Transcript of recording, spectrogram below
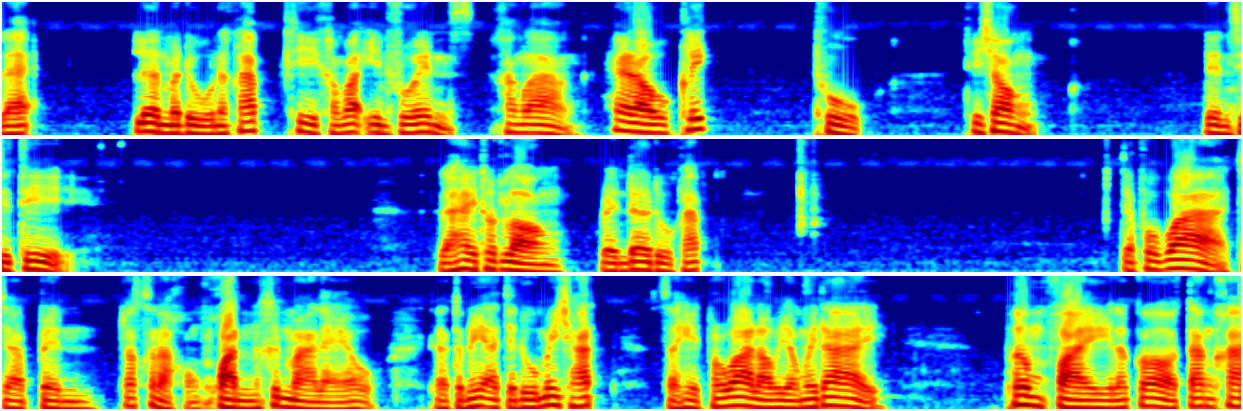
และเลื่อนมาดูนะครับที่คำว่า Influence ข้างล่าง ให้เราคลิกถูกที่ช่อง Density และให้ทดลองเรนเดอร์ดูครับ จะพบว่าจะเป็นลักษณะของควันขึ้นมาแล้ว แต่ตอนนี้อาจจะดูไม่ชัด สาเหตุเพราะว่าเรายังไม่ได้ เพิ่มไฟแล้วก็ตั้งค่า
